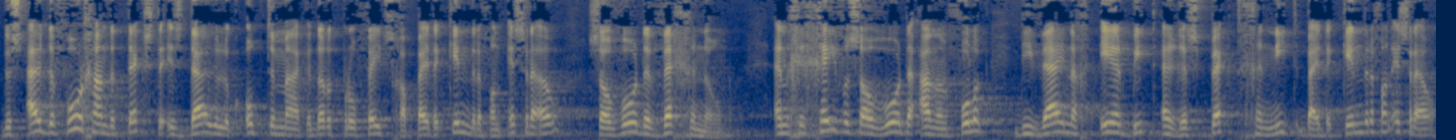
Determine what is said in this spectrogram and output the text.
Dus uit de voorgaande teksten is duidelijk op te maken dat het profeetschap bij de kinderen van Israël zal worden weggenomen. En gegeven zal worden aan een volk die weinig eerbied en respect geniet bij de kinderen van Israël.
